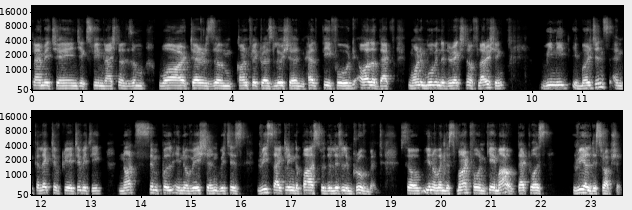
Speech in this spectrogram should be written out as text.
climate change, extreme nationalism, war, terrorism, conflict resolution, healthy food, all of that, want to move in the direction of flourishing, we need emergence and collective creativity, not simple innovation, which is recycling the past with a little improvement. So, you know, when the smartphone came out, that was real disruption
